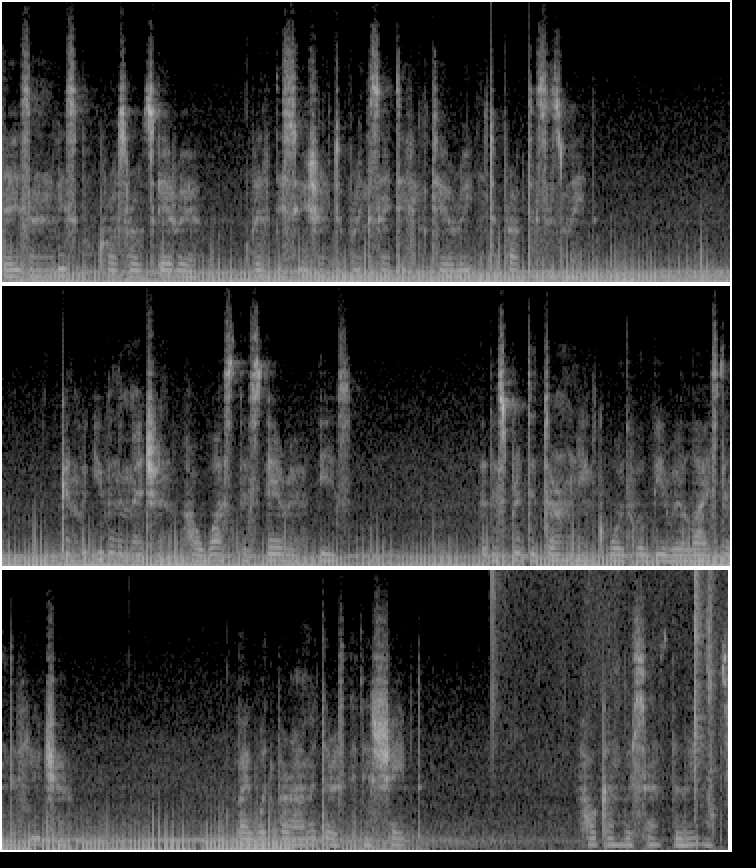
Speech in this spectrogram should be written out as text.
There is an invisible crossroads area where the decision to bring scientific theory into practice is made. Can we even imagine how vast this area is that is predetermining what will be realized in the future? By what parameters it is shaped? How can we sense the limits?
